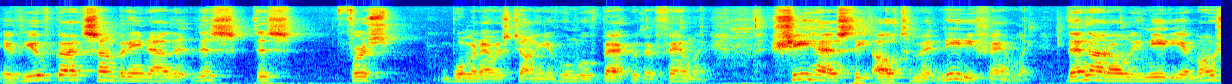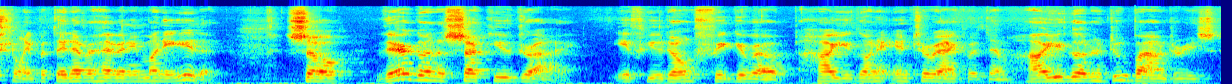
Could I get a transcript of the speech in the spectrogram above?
If you've got somebody now, this, this first woman I was telling you who moved back with her family, she has the ultimate needy family. They're not only needy emotionally, but they never have any money either. So they're going to suck you dry if you don't figure out how you're going to interact with them, how you're going to do boundaries,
